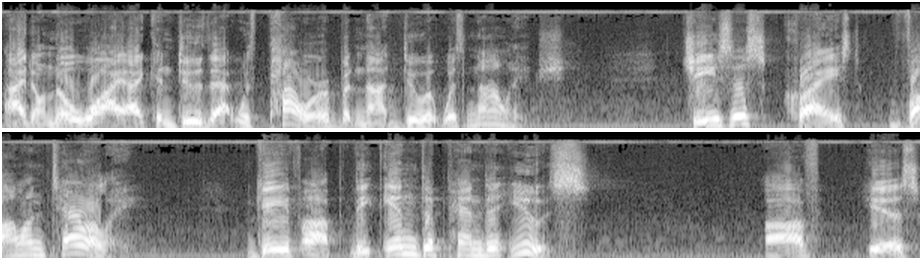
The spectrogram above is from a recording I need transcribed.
I don't know why I can do that with power, but not do it with knowledge. Jesus Christ voluntarily gave up the independent use of his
